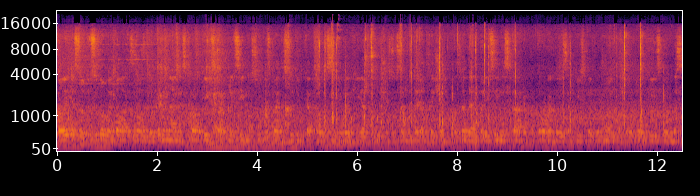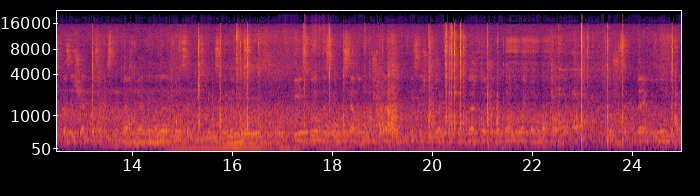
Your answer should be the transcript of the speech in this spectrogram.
Колеги судді судової палати з розгляду кримінальних справ Київського апеляційного суду складі суддів Кепка Васильєва і Кияшко з участю секретаря Ткаченка розглядає апеляційні скарги прокурора Білоцерківської окружної прокуратури Київської області Казаченка, захисника Бляхи на вирок Білоцерківської міської суду Київської області 10.04.2024 щодо Павлова Павла Павловича. Прошу секретаря повідомити про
